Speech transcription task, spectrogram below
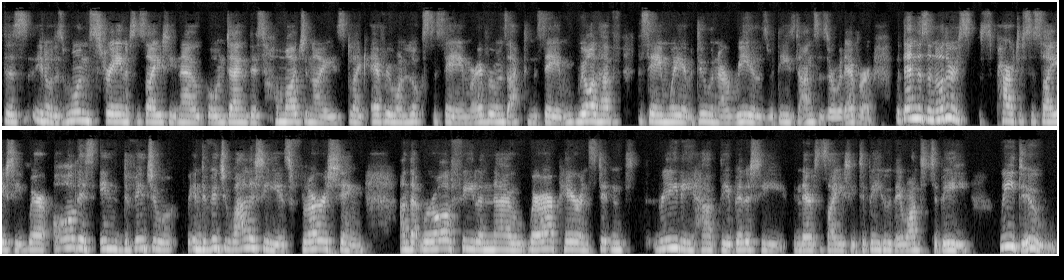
there's, you know, there's one strain of society now going down this homogenized, like everyone looks the same or everyone's acting the same. We all have the same way of doing our reels with these dances or whatever. But then there's another part of society where all this individual individuality is flourishing and that we're all feeling now where our parents didn't really have the ability in their society to be who they wanted to be. We do.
